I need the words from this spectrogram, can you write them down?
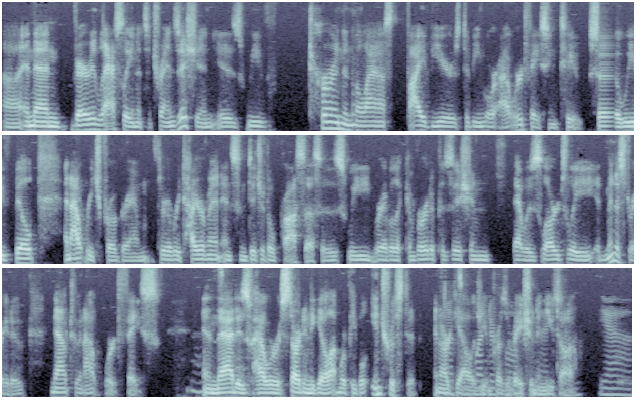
Uh, and then, very lastly, and it's a transition, is we've turned in the last five years to be more outward facing too. So we've built an outreach program through a retirement and some digital processes. We were able to convert a position that was largely administrative now to an outward face and that is how we're starting to get a lot more people interested in archaeology and preservation in Utah. Yeah,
